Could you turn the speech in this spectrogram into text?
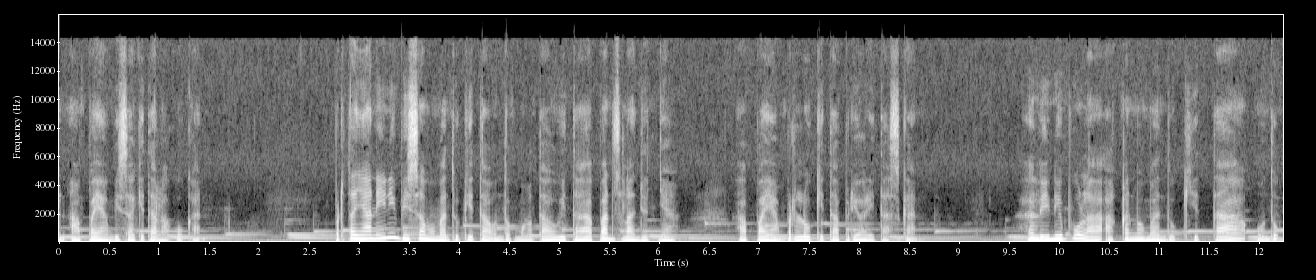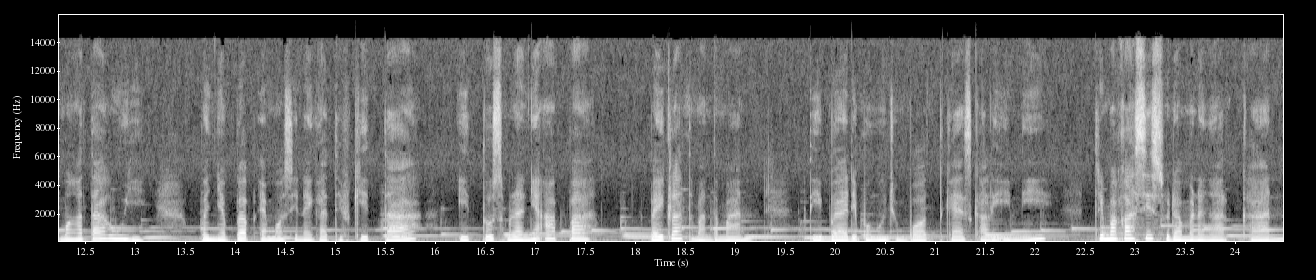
dan apa yang bisa kita lakukan. Pertanyaan ini bisa membantu kita untuk mengetahui tahapan selanjutnya, apa yang perlu kita prioritaskan. Hal ini pula akan membantu kita untuk mengetahui penyebab emosi negatif kita itu sebenarnya apa. Baiklah teman-teman, tiba di penghujung podcast kali ini. Terima kasih sudah mendengarkan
